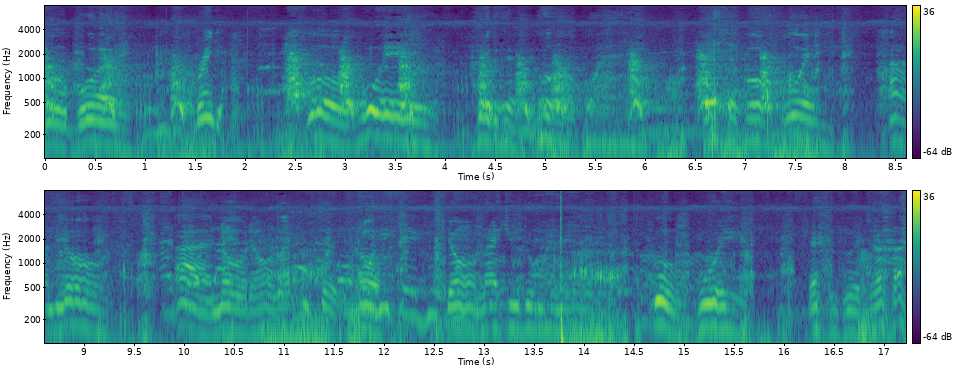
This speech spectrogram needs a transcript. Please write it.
Good boy. Bring it. Good boy. Bring it here. Good boy. That's a good boy. I know. I know they don't like you putting no. They don't like you doing that. Good boy. That's a good job.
